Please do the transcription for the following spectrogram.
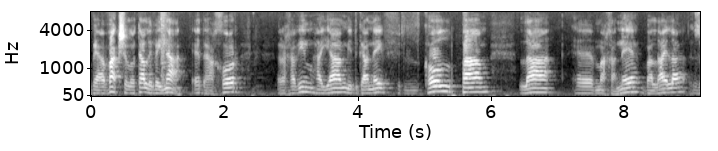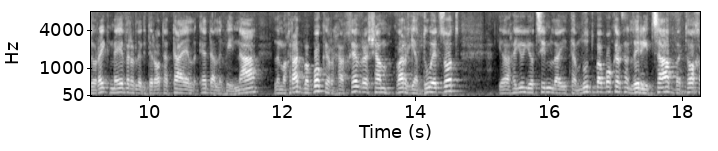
באבק של אותה לבנה את החור, רכבים היה מתגנב כל פעם למחנה בלילה, זורק מעבר לגדרות התיל את הלבנה, למחרת בבוקר החבר'ה שם כבר ידעו את זאת. היו יוצאים להתעמלות בבוקר, לריצה בתוך,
